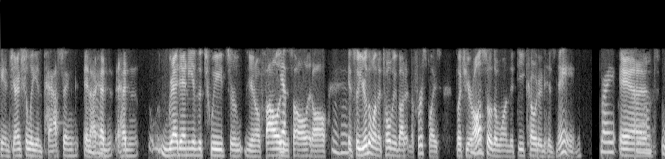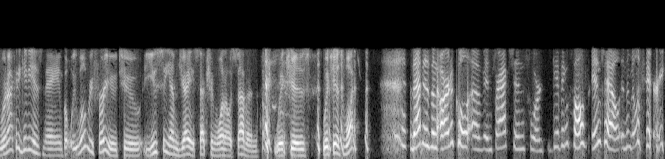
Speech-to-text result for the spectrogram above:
tangentially in passing, and I Mhm. hadn't hadn't read any of the tweets or you know followed Yep. this all at all. mm-hmm. And so you're the one that told me about it in the first place. But you're Mhm. also the one that decoded his name. right And we're not going to give you his name, but we will refer you to UCMJ Section 107, which is which is what that is an article of infraction for giving false intel in the military.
